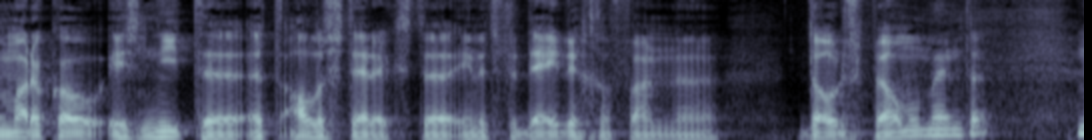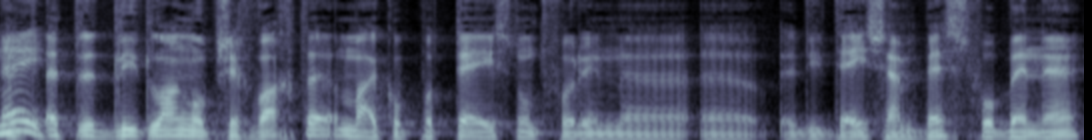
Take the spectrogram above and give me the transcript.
Marokko is niet het allersterkste in het verdedigen van dode spelmomenten. Nee. Het, het, het liet lang op zich wachten. Michael Poté stond voor in, eh, eh, die deed zijn best voor Benin.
